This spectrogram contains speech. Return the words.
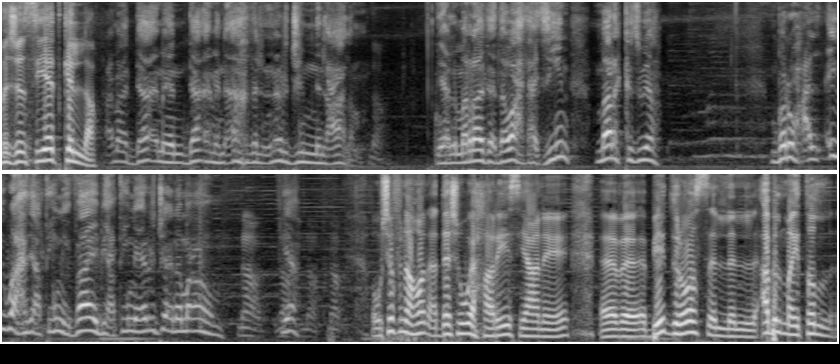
من جنسيات كلها. عماد دائما دائما آخذ ال energy من العالم. يعني مرات إذا واحد حزين ما ركز وياه. بروح على أي واحد يعطيني vibe يعطيني energy أنا معهم نعم يا. وشفنا هون قديش هو حريص يعني آه، بيدرس قبل ما يطل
